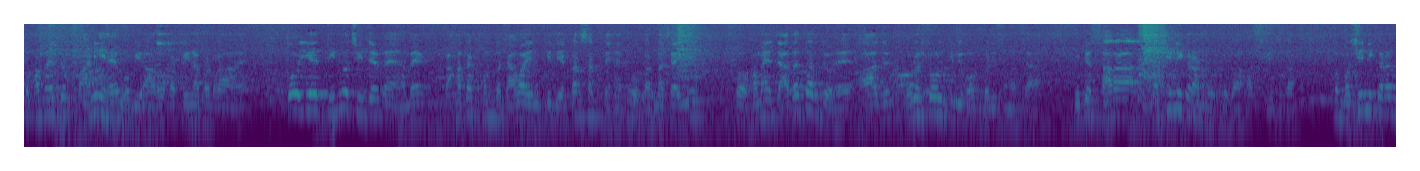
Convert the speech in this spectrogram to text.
तो हमें जो पानी है, वो भी आर का पीना पड़ रहा है। तो ये तीनों चीज़ें में हमें कहाँ तक हम बचावा इनके लिए कर सकते हैं तो वो करना चाहिए। तो हमें ज़्यादातर जो है, आज कोलेस्ट्रॉल की भी बहुत बड़ी समस्या है। क्योंकि सारा मशीनीकरण हो चुका हर चीज़ का। तो मशीनीकरण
